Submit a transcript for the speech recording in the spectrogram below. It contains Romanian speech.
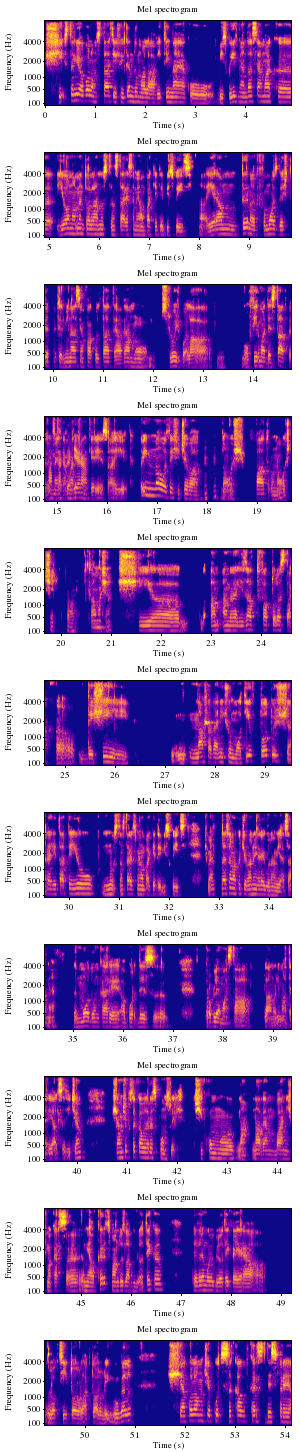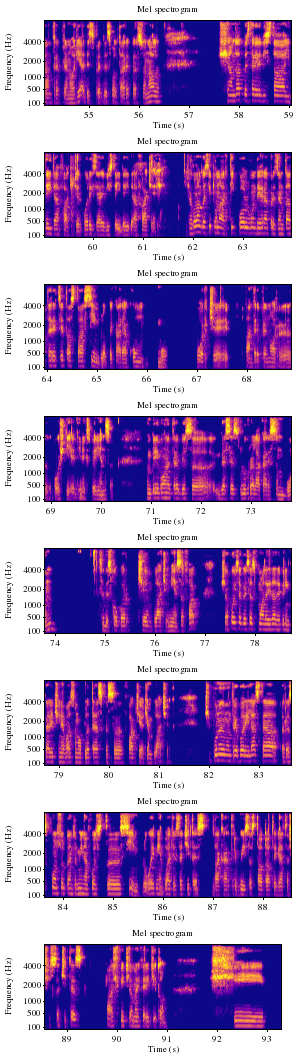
și stând eu acolo în stație și uitându-mă la vitrina aia cu biscuiți, mi-am dat seama că eu în momentul ăla nu sunt în stare să-mi iau un pachet de biscuiți. Da, eram tânăr, frumos, deștept, terminasem facultate, aveam o slujbă la o firmă de stat pe vremea Asta când era? să ai prin 90 și ceva, uh-huh. 94, 95, da. cam așa. Și uh, am, am realizat faptul ăsta că, deși n-aș avea niciun motiv, totuși, în realitate, eu nu sunt în stare să-mi iau un pachet de biscuiți. Și mi-am dat seama că ceva nu e în regulă în viața mea, în modul în care abordez uh, problema asta planului material, să zicem, și am început să caut răspunsuri. Și cum uh, na, n-aveam bani nici măcar să îmi iau cărți, m-am dus la bibliotecă. Pe vremuri biblioteca era locțiitorul actualului Google și acolo am început să caut cărți despre antreprenoria, despre dezvoltare personală și am dat peste revista Idei de afaceri, corecția revistei Idei de afaceri. Și acolo am găsit un articol unde era prezentată rețeta asta simplă, pe care acum orice antreprenor uh, o știe din experiență. În primul rând trebuie să găsesc lucrurile la care sunt bun, să descoper ce îmi place mie să fac și apoi să găsesc o modalitate prin care cineva să mă plătească să fac ceea ce îmi place. Și punând întrebările astea, răspunsul pentru mine a fost uh, simplu. Uite, mie îmi place să citesc. Dacă ar trebui să stau toată viața și să citesc, aș fi cel mai fericit om. Și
